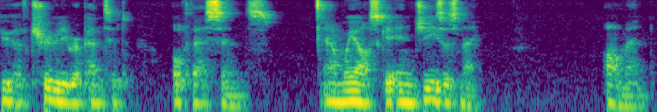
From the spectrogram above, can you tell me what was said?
who have truly repented of their sins. And we ask it in Jesus' name. Amen.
